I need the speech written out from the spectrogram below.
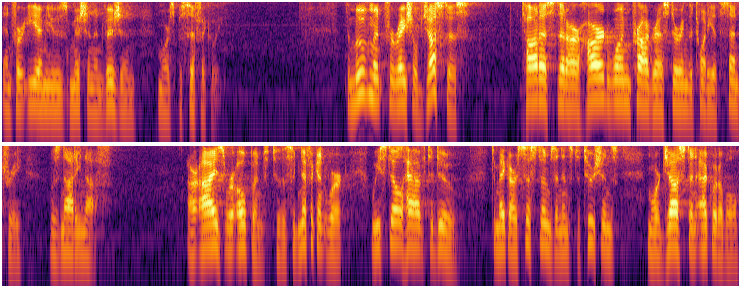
and for EMU's mission and vision more specifically. The movement for racial justice taught us that our hard won progress during the 20th century was not enough. Our eyes were opened to the significant work we still have to do to make our systems and institutions more just and equitable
